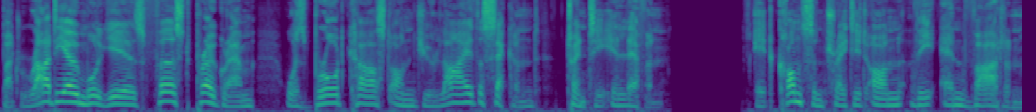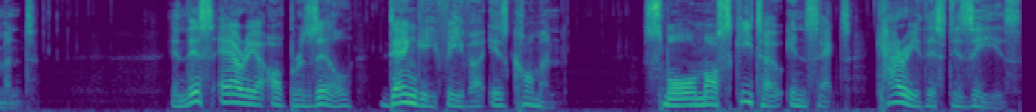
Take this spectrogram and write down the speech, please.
But Radio Mulher's first programme was broadcast on July the 2nd, 2011. It concentrated on the environment. In this area of Brazil, dengue fever is common. Small mosquito insects carry this disease.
